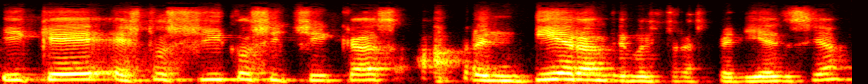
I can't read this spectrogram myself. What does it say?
y que estos chicos y chicas aprendieran de nuestra experiencia,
